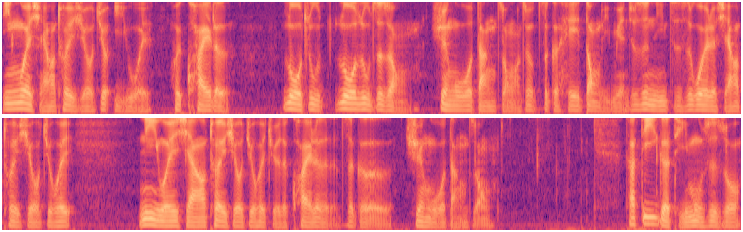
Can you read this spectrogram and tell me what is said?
因为想要退休就以为会快乐，落入落入这种漩涡当中啊，就这个黑洞里面，就是你只是为了想要退休就会。你以为想要退休就会觉得快乐的这个漩涡当中，他第一个题目是说，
